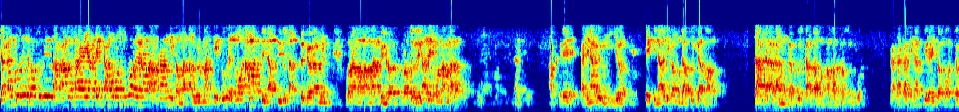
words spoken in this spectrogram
Jangan tulis Rasulullah. Kalau saya yakin kamu Rasulullah, ya orang perangi itu mata hormati. Tulis Muhammad bin Abdullah. Jadi orang orang Muhammad bin Rasulullah, ini Muhammad. Akhirnya, kaji Nabi iya. Jadi nanti kalau menghapus nggak mau. Saya tidak akan menghapus kata Muhammad Rasulullah. Karena kaji Nabi Raito Mojo,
